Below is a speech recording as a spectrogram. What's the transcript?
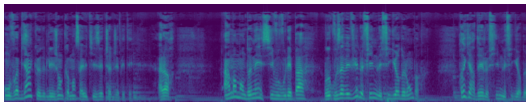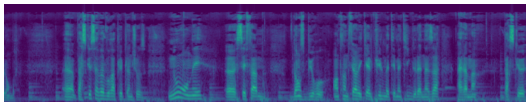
on voit bien que les gens commencent à utiliser ChatGPT. Alors, à un moment donné, si vous voulez pas vous, avez vu le film Les figures de l'ombre? Regardez le film Les figures de l'ombre. Euh, parce que ça va vous rappeler plein de choses. Nous, on est euh, ces femmes dans ce bureau, en train de faire les calculs mathématiques de la NASA à la main, parce qu'il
